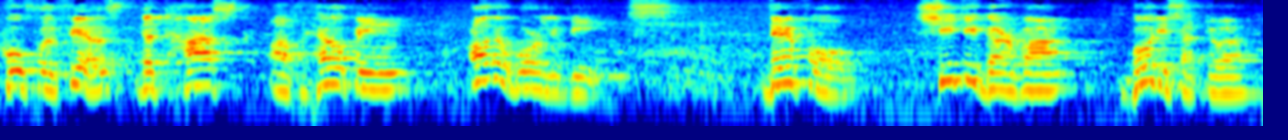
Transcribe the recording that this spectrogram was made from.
who fulfills the task of helping other worldly beings. Therefore, Kshitigarbha Bodhisattva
